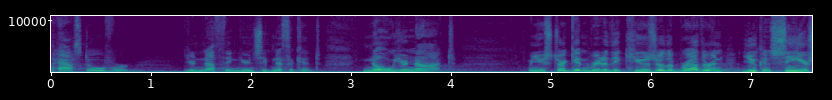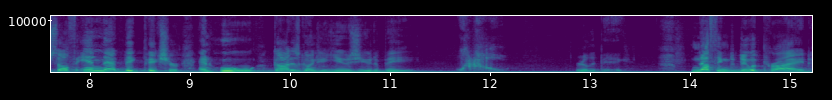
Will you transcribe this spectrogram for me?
passed over. You're nothing, you're insignificant. No, you're not. When you start getting rid of the accuser of the brethren, you can see yourself in that big picture and who God is going to use you to be. Wow, really big. Nothing to do with pride.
